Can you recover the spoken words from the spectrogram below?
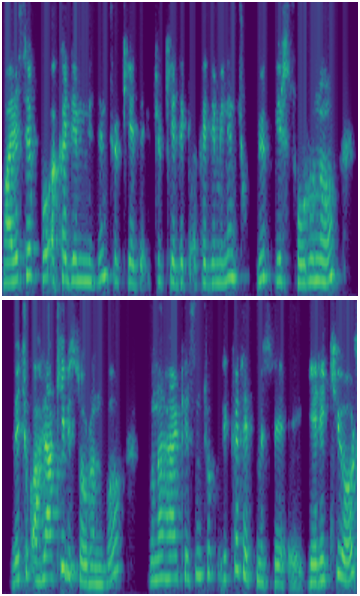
Maalesef bu akademimizin Türkiye'de Türkiye'deki akademinin çok büyük bir sorunu ve çok ahlaki bir sorun bu. Buna herkesin çok dikkat etmesi e, gerekiyor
